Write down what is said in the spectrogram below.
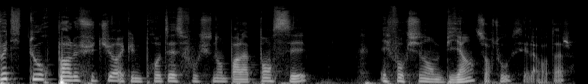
Petit tour par le futur avec une prothèse fonctionnant par la pensée, et fonctionnant bien surtout, c'est l'avantage.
